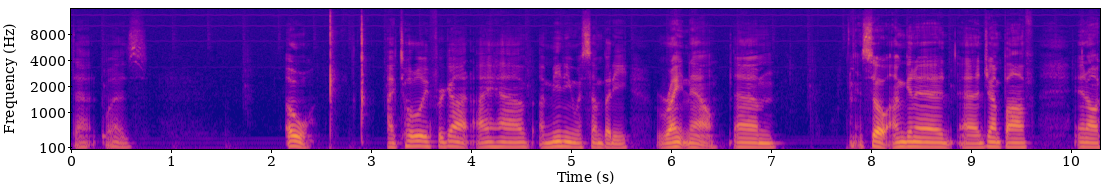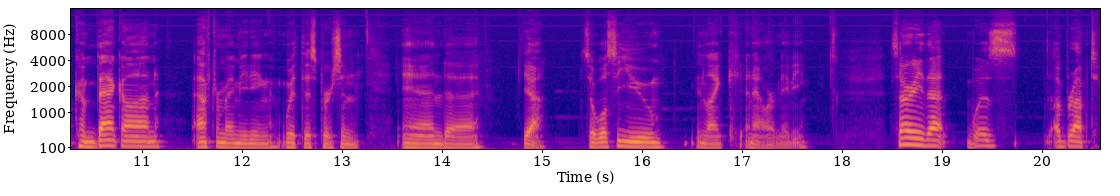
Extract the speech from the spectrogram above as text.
that was. Oh, I totally forgot. I have a meeting with somebody right now. Um, so I'm going to uh, jump off and I'll come back on after my meeting with this person. And uh, yeah, so we'll see you in like an hour maybe. Sorry that was abrupt,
